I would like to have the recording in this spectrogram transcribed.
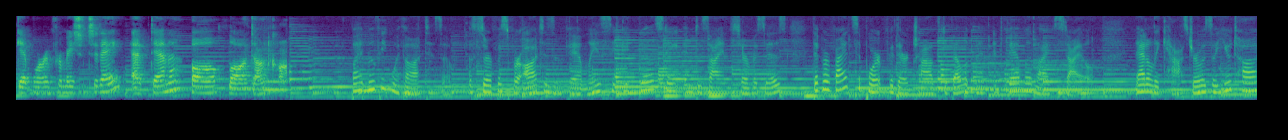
Get more information today at danaballlaw.com. By Moving with Autism, a service for autism families seeking real estate and design services that provide support for their child's development and family lifestyle. Natalie Castro is a Utah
